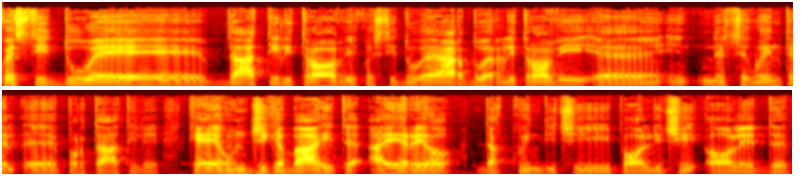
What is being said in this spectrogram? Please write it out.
questi due dati li trovi, questi due hardware li trovi eh, in, nel seguente eh, portatile, che è un Gigabyte aereo da 15 pollici OLED.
